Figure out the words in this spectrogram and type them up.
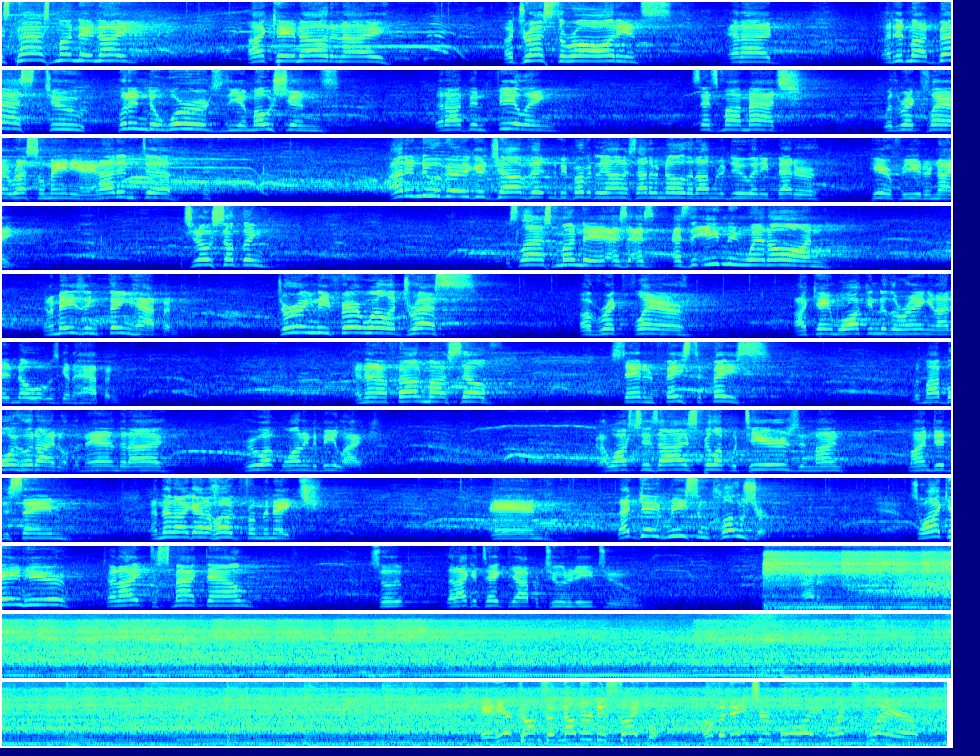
This past Monday night, I came out and I addressed the Raw audience, and I, I did my best to put into words the emotions that I've been feeling since my match with Ric Flair at WrestleMania, and I didn't. Uh, I didn't do a very good job of it, and to be perfectly honest, I don't know that I'm going to do any better here for you tonight. But you know something? This last Monday, as, as, as the evening went on, an amazing thing happened. During the farewell address of Ric Flair, I came walking to the ring and I didn't know what was going to happen. And then I found myself standing face to face with my boyhood idol, the man that I grew up wanting to be like. And I watched his eyes fill up with tears, and mine, mine did the same. And then I got a hug from the Naitch. And that gave me some closure. So I came here tonight to SmackDown so that I could take the opportunity to here comes another disciple of the Nature Boy, Ric Flair.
